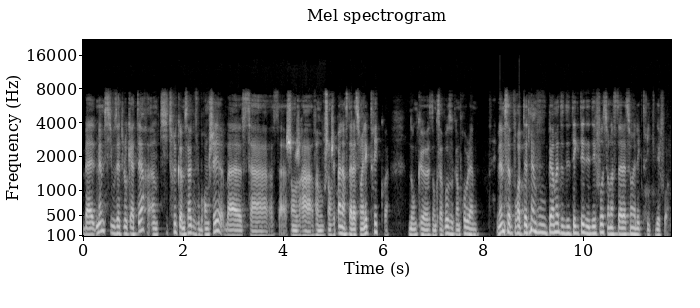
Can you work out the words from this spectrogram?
bah, même si vous êtes locataire, un petit truc comme ça que vous branchez, bah, ça, ça changera. Enfin, vous changez pas l'installation électrique, quoi. Donc, euh, donc ça pose aucun problème. Et même ça pourra peut-être même vous permettre de détecter des défauts sur l'installation électrique des fois.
